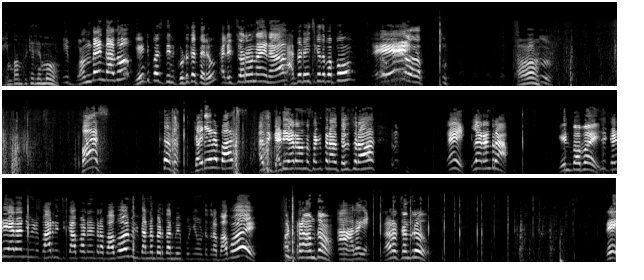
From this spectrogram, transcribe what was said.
ఏం పంపించారేమో ఈ బొందేం కాదు. ఏంటి ఫస్ట్ దీన్ని గుడ్డు కప్పారు అది జ్వరం నాయనా. టాబ్లెట్ వేసి కదా పాపం. బాస్. గడియారం బాస్. అది గడియారం ఉన్న సంగతి నాకు తెలుసురా. ఏయ్ ఇలా రండిరా. ఏంటి బాబాయ్? ఈ గడియారాన్ని వీడి బారి నుంచి కాపాడండి రా బాబోయ్. మీకు దండం పెడతాను మీకు పుణ్యం ఉంటుందిరా బాబోయ్. పట్రా అమ్ముతాం ఆ, అలాగే. రారా చంద్రు. రే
